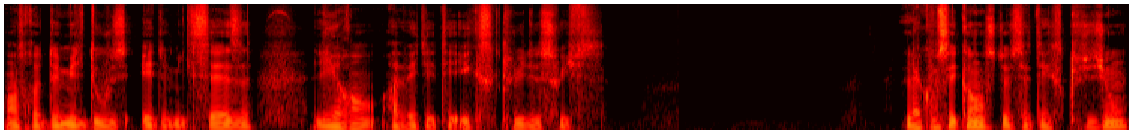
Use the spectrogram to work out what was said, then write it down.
Entre 2012 et 2016, l'Iran avait été exclu de SWIFT. La conséquence de cette exclusion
